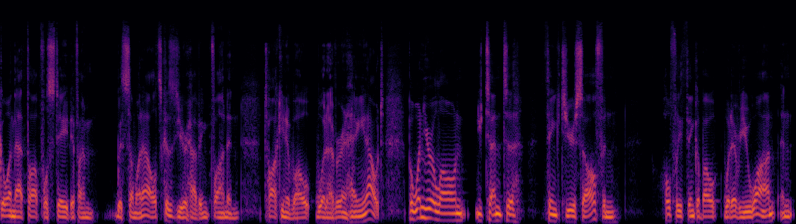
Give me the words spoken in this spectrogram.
go in that thoughtful state if I'm with someone else because you're having fun and talking about whatever and hanging out. But when you're alone, you tend to think to yourself and hopefully think about whatever you want and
